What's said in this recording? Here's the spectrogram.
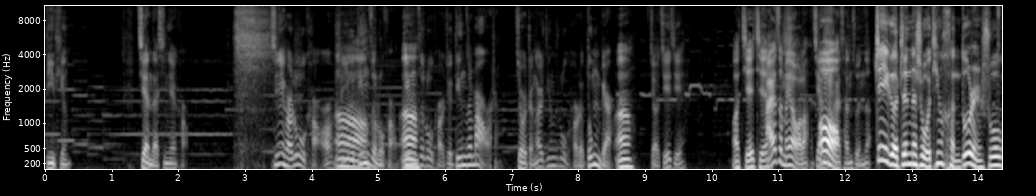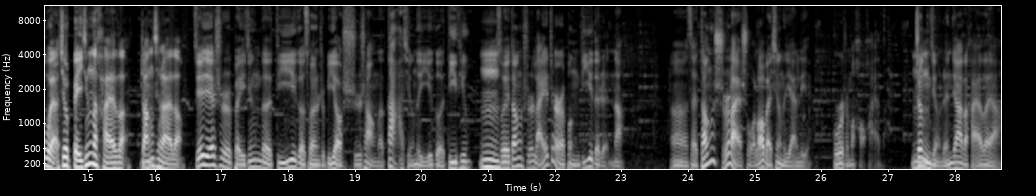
迪厅建在新街口。新街口路口是一个哦。丁字路口，啊。丁字路口就丁字帽上，就是整个丁字路口的东边嗯。叫结节，哦结节。孩子没有了，建筑哦还残存的。这个真的是我听很多人说过呀，就是北京的孩子长起来的，节节是北京的第一个算是比较时尚的大型的一个迪厅，嗯。所以当时来这儿蹦迪的人呐，呃，在当时来说，老百姓的眼里不是什么好孩子，正经人家的孩子呀，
